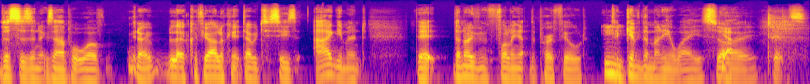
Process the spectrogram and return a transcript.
this is an example of, you know, look, if you are looking at WTC's argument that they're not even following up the pro field to give the money away. So that's,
